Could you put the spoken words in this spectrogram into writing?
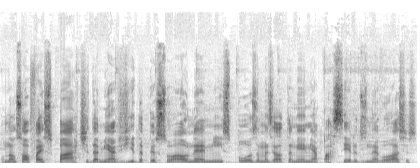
não só faz parte da minha vida pessoal, né? Minha esposa, mas ela também é minha parceira dos negócios.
